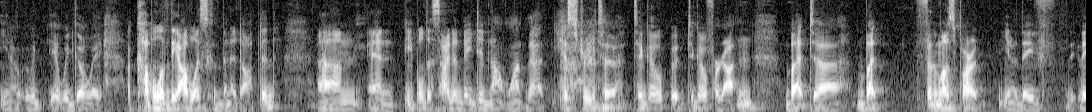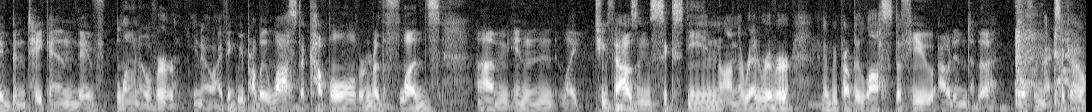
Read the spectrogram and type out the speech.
you know, it would, it would go away. A couple of the obelisks have been adopted. Um, and people decided they did not want that history to, to, go, to go forgotten. But, uh, but for the most part, you know, they've, they've been taken, they've blown over. You know, I think we probably lost a couple. Remember the floods um, in like 2016 on the Red River? I think we probably lost a few out into the Gulf of Mexico.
